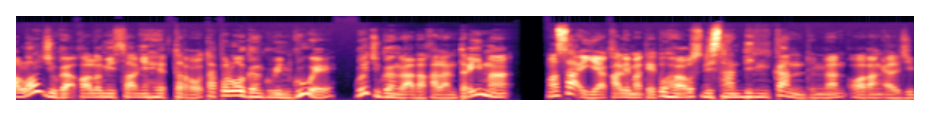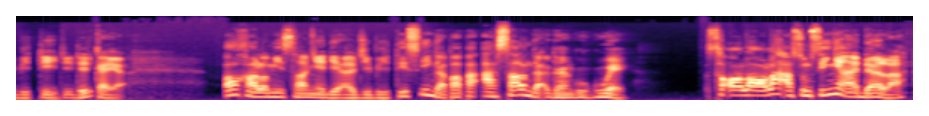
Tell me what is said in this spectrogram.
Lo juga kalau misalnya hetero tapi lo gangguin gue, gue juga nggak bakalan terima. Masa iya kalimat itu harus disandingkan dengan orang LGBT? Jadi kayak, oh kalau misalnya dia LGBT sih nggak apa-apa asal nggak ganggu gue. Seolah-olah asumsinya adalah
